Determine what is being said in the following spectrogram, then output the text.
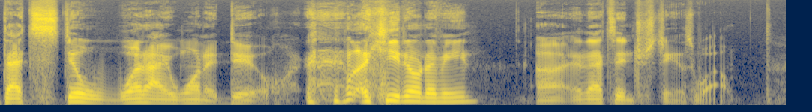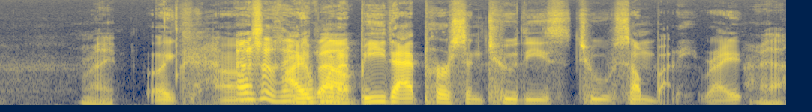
"That's still what I want to do." like you know what I mean? Uh, and that's interesting as well. Right. Like um, I also think I want to be that person to these to somebody, right? Yeah.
